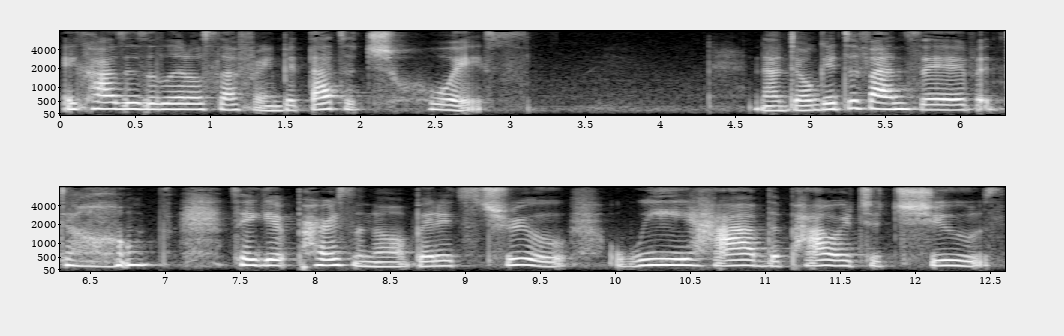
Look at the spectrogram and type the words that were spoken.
It causes a little suffering, but that's a choice. Now, don't get defensive. Don't take it personal, but it's true. We have the power to choose.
